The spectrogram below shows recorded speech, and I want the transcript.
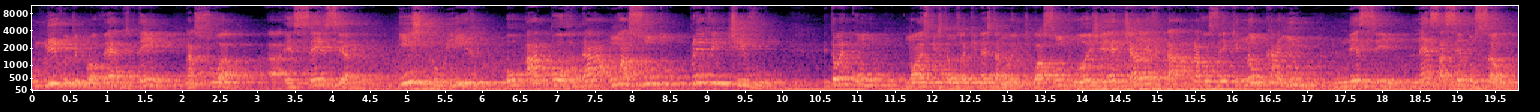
O livro de Provérbios tem na sua essência instruir ou abordar um assunto preventivo. Então é como nós que estamos aqui nesta noite. O assunto hoje é te alertar para você que não caiu nesse nessa sedução.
